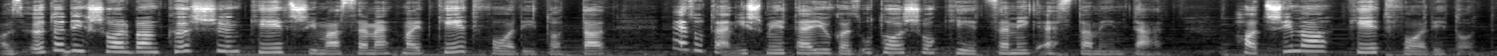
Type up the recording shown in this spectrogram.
Az ötödik sorban kössünk két sima szemet, majd két fordítottat, ezután ismételjük az utolsó két szemig ezt a mintát. Hat sima, két fordított.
